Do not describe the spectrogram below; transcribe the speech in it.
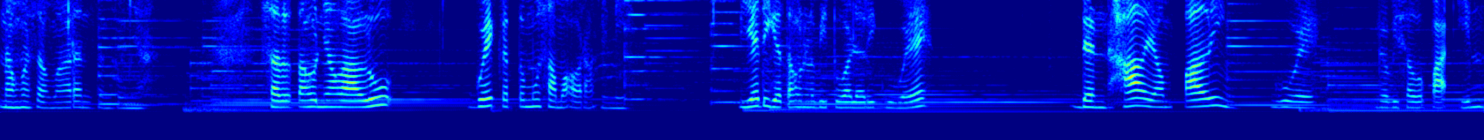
Nama samaran tentunya. Satu tahun yang lalu gue ketemu sama orang ini. Dia tiga tahun lebih tua dari gue. Dan hal yang paling gue gak bisa lupain.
